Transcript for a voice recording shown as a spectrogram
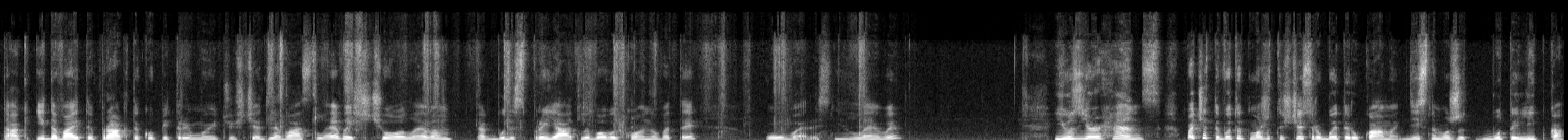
Так, і давайте практику підтримуючи ще для вас леви, що левам так буде сприятливо виконувати у вересні. Леви. Use your hands. Бачите, ви тут можете щось робити руками. Дійсно може бути ліпка.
